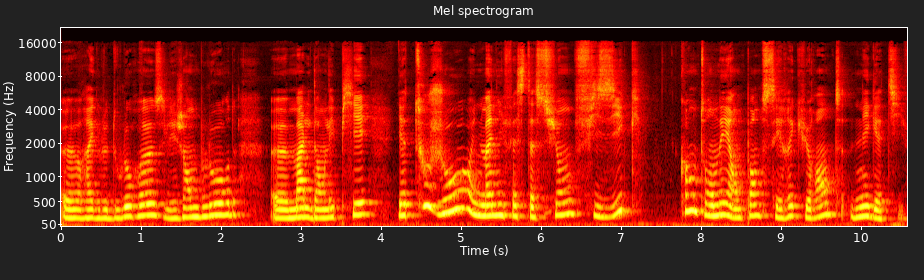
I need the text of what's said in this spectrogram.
euh, règles douloureuses, les jambes lourdes, euh, mal dans les pieds. Il y a toujours une manifestation physique quand on est en pensée récurrente négative.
